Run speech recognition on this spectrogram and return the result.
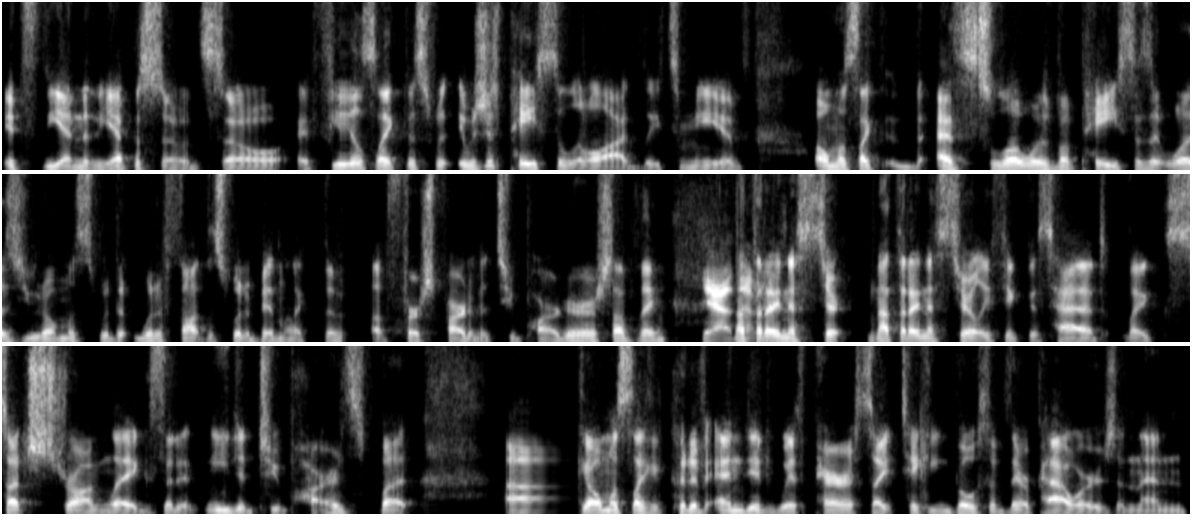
it's the end of the episode. So it feels like this was it was just paced a little oddly to me of almost like as slow of a pace as it was you'd almost would, would have thought this would have been like the uh, first part of a two-parter or something. Yeah not that, that i necessarily not that i necessarily think this had like such strong legs that it needed two parts but uh, almost like it could have ended with Parasite taking both of their powers, and then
